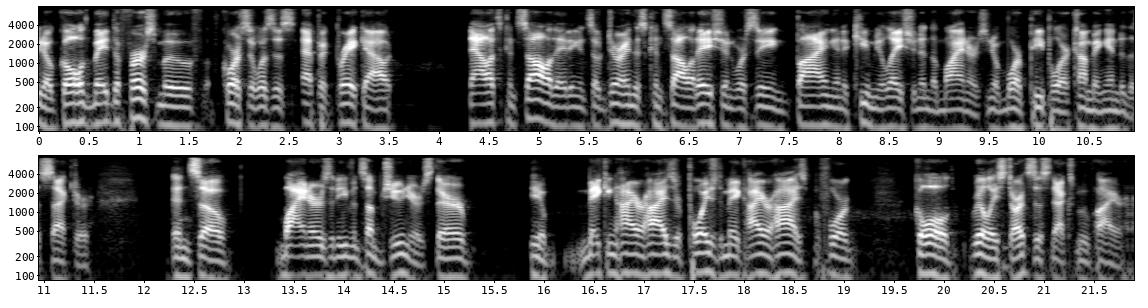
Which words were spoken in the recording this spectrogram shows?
you know, gold made the first move. Of course, it was this epic breakout. Now it's consolidating, and so during this consolidation, we're seeing buying and accumulation in the miners. You know, more people are coming into the sector, and so miners and even some juniors, they're you know making higher highs or poised to make higher highs before gold really starts this next move higher,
